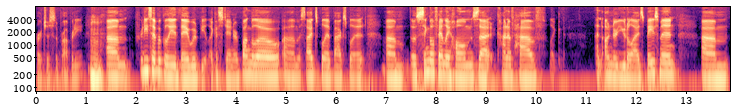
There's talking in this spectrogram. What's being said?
purchased the property. Um, pretty typically, they would be like a standard bungalow, um, a side split, back split, um, those single family homes that kind of have like an underutilized basement. Um,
